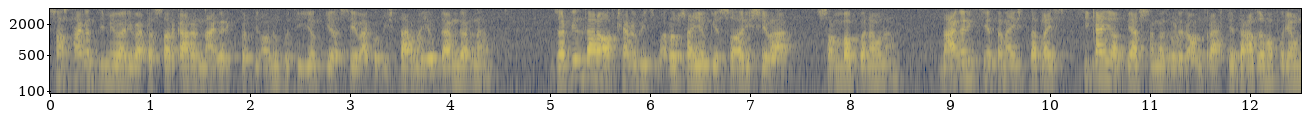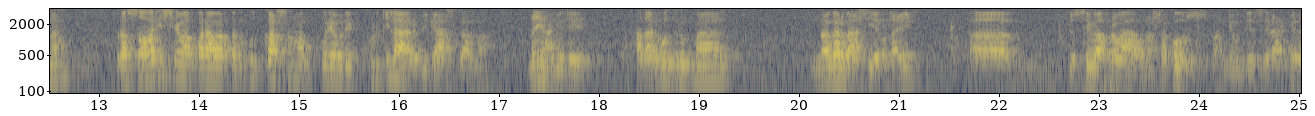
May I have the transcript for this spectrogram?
संस्थागत जिम्मेवारीबाट सरकार र नागरिकप्रति अनुभूति योग्य सेवाको विस्तारमा योगदान गर्न जटिलता र अप्ठ्यारो बिच भरोसायोग्य सहरी सेवा सम्भव बनाउन नागरिक चेतना स्तरलाई सिकाइ अभ्याससँग जोडेर अन्तर्राष्ट्रिय दाँजोमा पुर्याउन र सहरी सेवा परावर्तन उत्कर्षमा पुर्याउने खुड्किलाहरू विकास गर्न नै हामीले आधारभूत रूपमा नगरवासीहरूलाई त्यो सेवा प्रवाह हुन सकोस् भन्ने उद्देश्य राखेर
